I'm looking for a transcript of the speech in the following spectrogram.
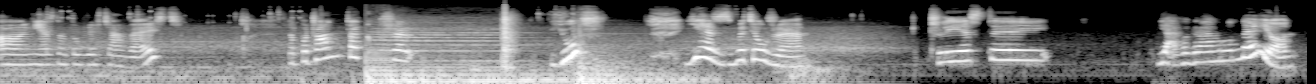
O, nie jestem tu, gdzie chciałam wejść. Na początek prze... Już? Jest, zwyciężyłem. Czyli jest... Ja wygrałam rundę i on.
